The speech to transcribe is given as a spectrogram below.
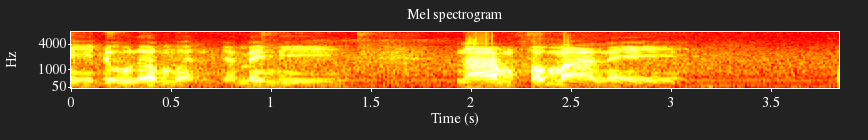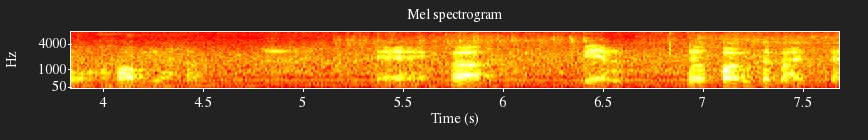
นี้ดูแล้วเหมือนจะไม่มีน้ำเข้ามาในหัวคอมนะครับ แต่ก็เปลี่ยนเพื่อความสบายใจ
